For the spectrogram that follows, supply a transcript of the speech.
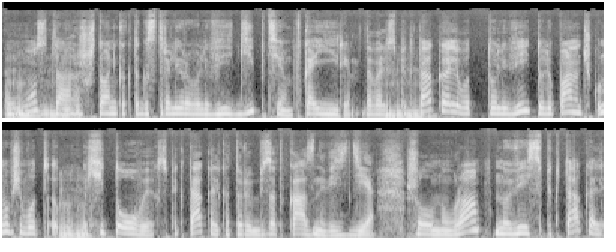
у моста, что они как-то гастролировали в Египте, в Каире, давали спектакль, вот то ли Вий, то ли Паночку, ну, в общем, вот э, хитовый спектакль, который безотказно везде шел на ура, но весь спектакль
